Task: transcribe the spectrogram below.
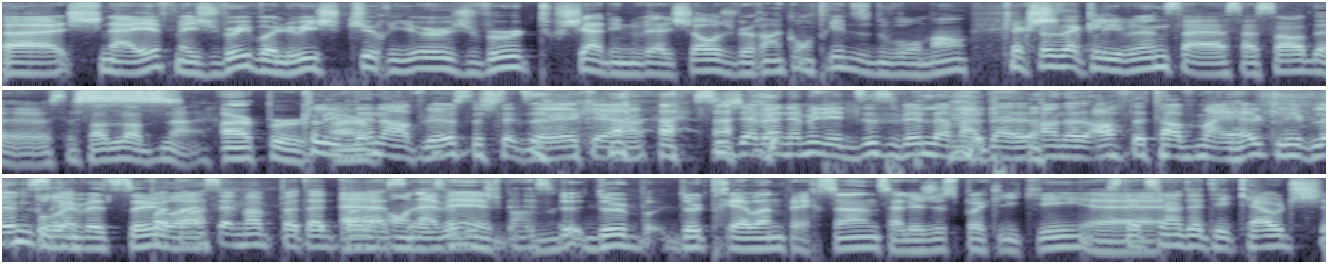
Euh, je suis naïf, mais je veux évoluer, je suis curieux, je veux toucher à des nouvelles choses, je veux rencontrer du nouveau monde. Quelque chose à Cleveland, ça, ça sort de, ça sort de l'ordinaire. Un peu. Cleveland, un- en plus, je te dirais que hein, si j'avais nommé les 10 villes dans ma, on a- off the top of my head, Cleveland, Pour ouais. potentiellement peut-être pas Euh, la on avait pense. deux, deux, deux très bonnes personnes, ça l'a juste pas cliqué. Euh, C'était-tu un de tes couch,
